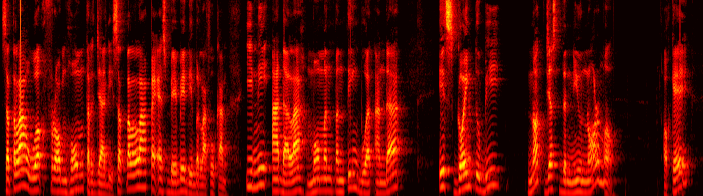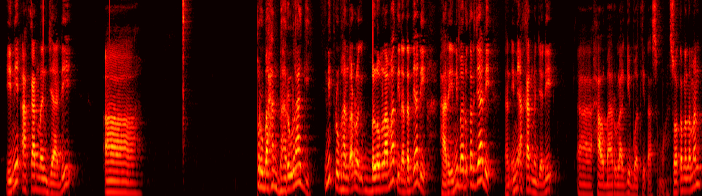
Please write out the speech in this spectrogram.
setelah work from home terjadi setelah PSBB diberlakukan ini adalah momen penting buat Anda it's going to be not just the new normal. Oke, okay? ini akan menjadi uh, perubahan baru lagi. Ini perubahan baru lagi. Belum lama tidak terjadi. Hari ini baru terjadi. Dan ini akan menjadi uh, hal baru lagi buat kita semua. So teman-teman,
